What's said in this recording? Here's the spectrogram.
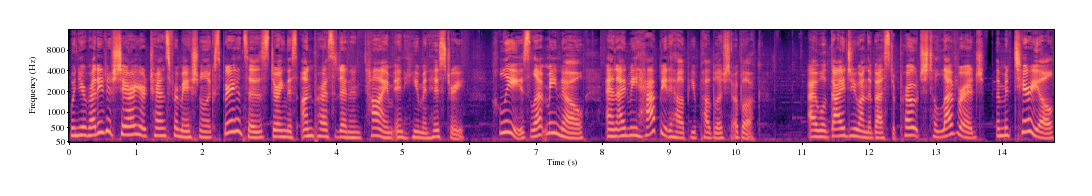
When you're ready to share your transformational experiences during this unprecedented time in human history, please let me know, and I'd be happy to help you publish a book. I will guide you on the best approach to leverage the material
